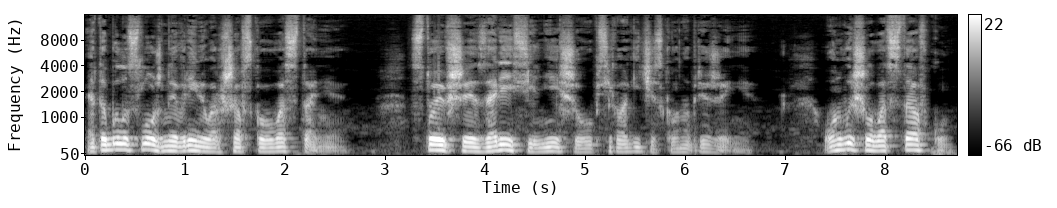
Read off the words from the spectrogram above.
Это было сложное время Варшавского восстания, стоившее зарей сильнейшего психологического напряжения. Он вышел в отставку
